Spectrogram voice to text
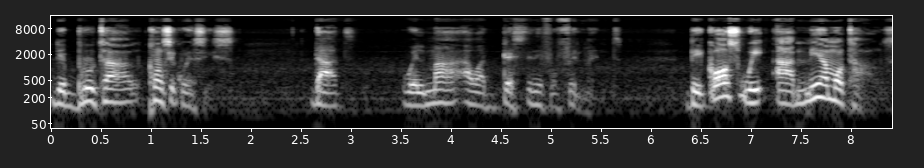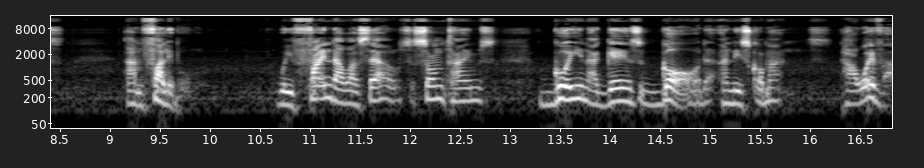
the brutal consequences that will mar our destiny fulfillment. Because we are mere mortals and fallible, we find ourselves sometimes going against God and His commands. However,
